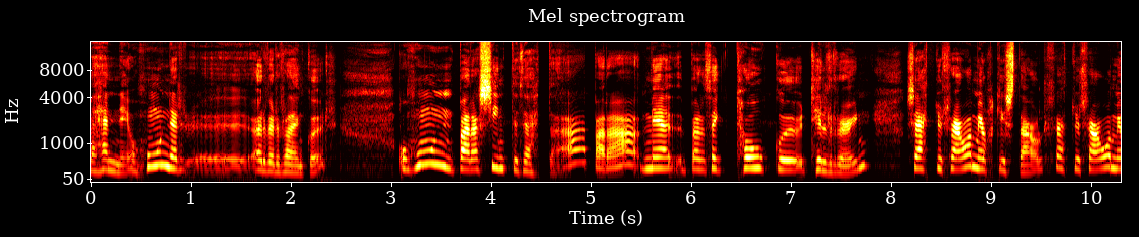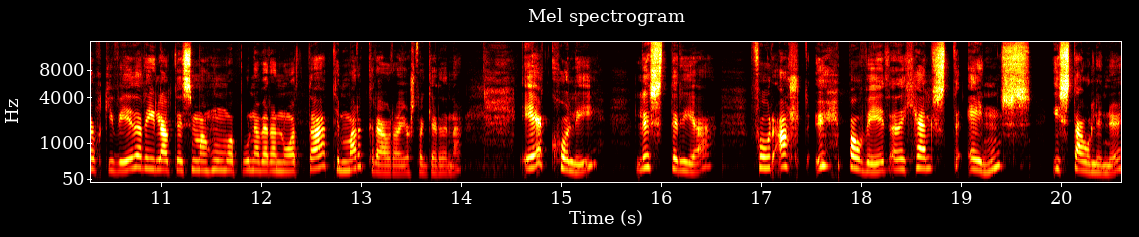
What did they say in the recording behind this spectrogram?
með henni og hún er uh, örverufræðingur og hún bara síndi þetta bara með, bara þau tóku til raun, settu hráamjólk í stál, settu hráamjólk í viðarílátið sem að hún var búin að vera að nota til margra ára í ostagerðina E. coli, listeria fór allt upp á við að það helst eins í stálinu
